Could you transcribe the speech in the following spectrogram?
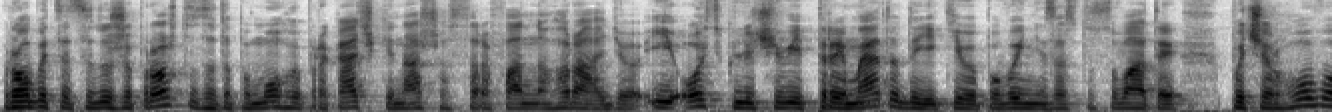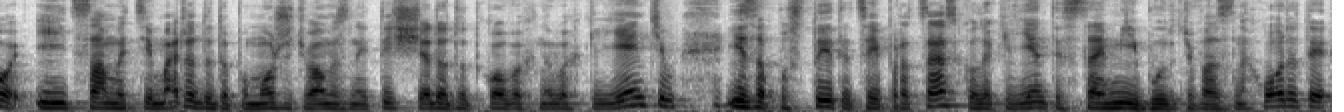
Робиться це дуже просто за допомогою прокачки нашого сарафанного радіо. І ось ключові три методи, які ви повинні застосувати почергово, і саме ці методи допоможуть вам знайти ще додаткових нових клієнтів і запустити цей процес, коли клієнти самі будуть вас знаходити,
